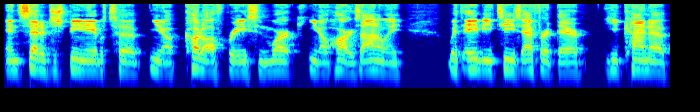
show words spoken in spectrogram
instead of just being able to, you know, cut off Breece and work, you know, horizontally with AVT's effort there. He kind of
